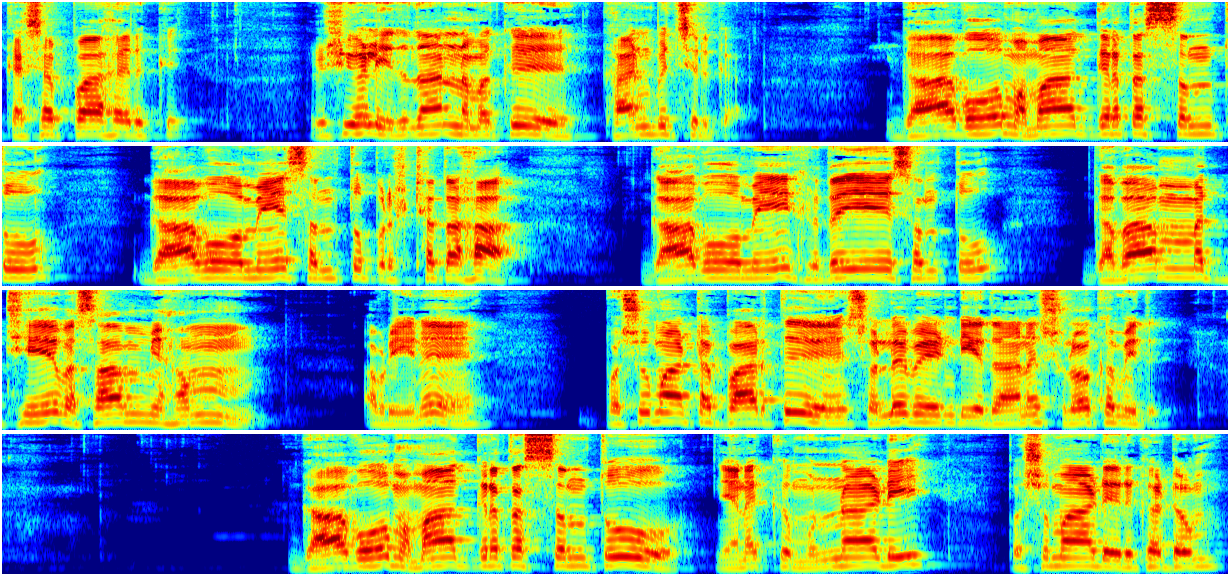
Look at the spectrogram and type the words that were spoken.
கசப்பாக இருக்குது ரிஷிகள் இதுதான் நமக்கு காண்பிச்சிருக்கா. காவோ மமாகிரத சந்து காவோமே சந்து பிருஷ்டதா காவோமே ஹிருதயே சந்து கவாம் மத்தியே வசாமியகம் அப்படின்னு பசுமாட்டை பார்த்து சொல்ல வேண்டியதான ஸ்லோகம் இது. காவோ மமாகிரதசந்து எனக்கு முன்னாடி பசுமாடு இருக்கட்டும்.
